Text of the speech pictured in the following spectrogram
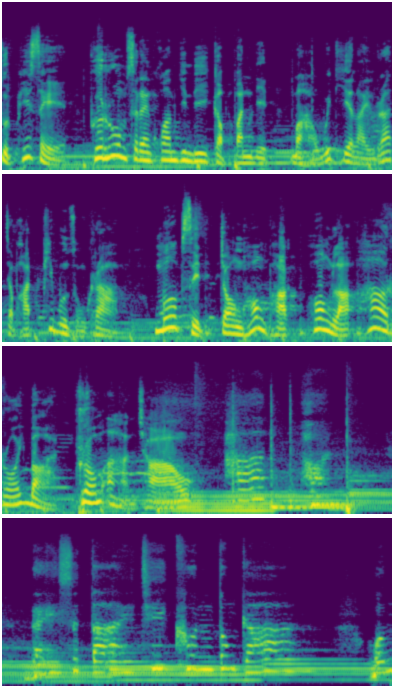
สุดพิเศษ เพื่อร่วมแสดงความยินดีกับบัณฑิต มหาวิทยาลัยราชภัฏพิบูลสงคราม มอบสิทธิ์จองห้องพักห้องละ 500 บาท พร้อมอาหารเช้า พักผ่อนในสไตล์ที่คุณต้องการ วัง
